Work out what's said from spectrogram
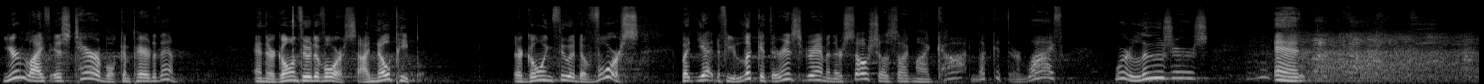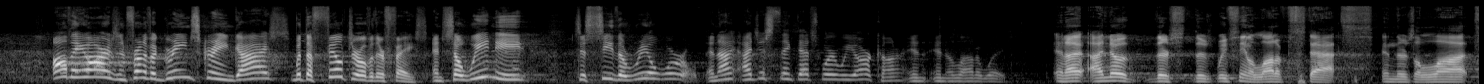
your life is terrible compared to them. And they're going through a divorce. I know people. They're going through a divorce. But yet, if you look at their Instagram and their social, it's like, my God, look at their life. We're losers. And all they are is in front of a green screen, guys, with a filter over their face. And so we need to see the real world. And I, I just think that's where we are, Connor, in, in a lot of ways. And I, I know there's, there's, we've seen a lot of stats, and there's a lot,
